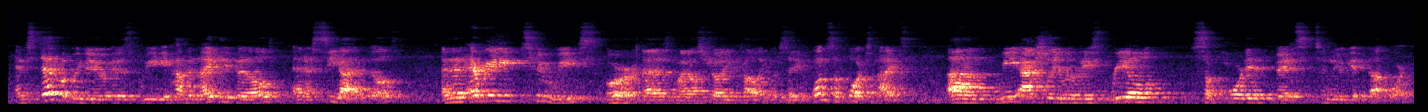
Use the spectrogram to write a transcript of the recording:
Instead, what we do is we have a nightly build and a CI build, and then every two weeks, or as my Australian colleague would say, once a fortnight, um, we actually release real supported bits to NuGet.org.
